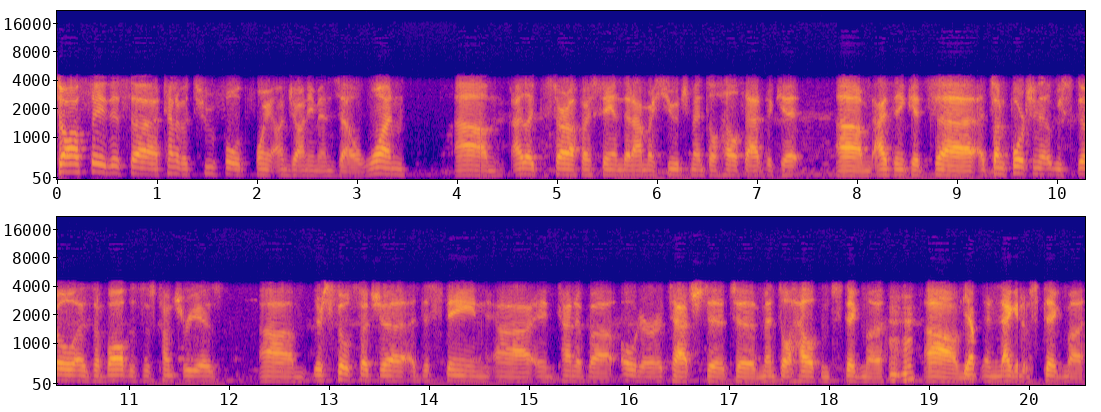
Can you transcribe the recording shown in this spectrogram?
So I'll say this uh, kind of a twofold point on Johnny Manziel. One, um, I'd like to start off by saying that I'm a huge mental health advocate. Um, I think it's uh, it's unfortunate that we still, as evolved as this country is, um, there's still such a, a disdain uh, and kind of a odor attached to, to mental health and stigma mm-hmm. um, yep. and negative stigma.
